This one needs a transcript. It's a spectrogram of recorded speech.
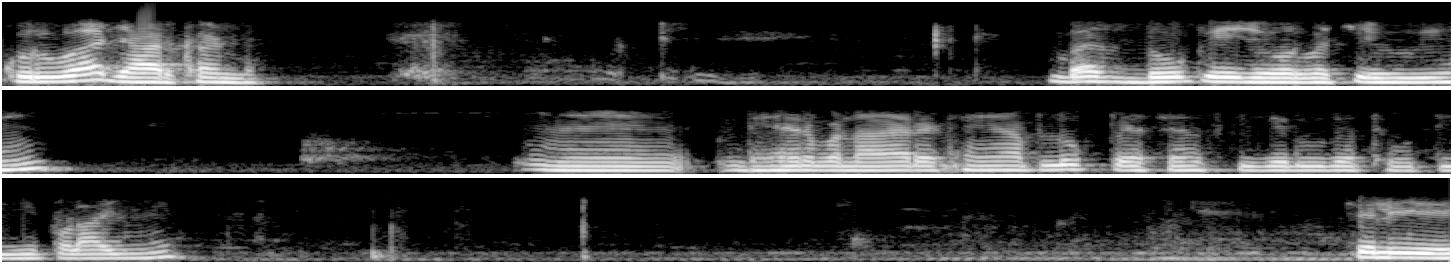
कुरुआ, झारखंड। बस दो पेज और बचे हुए हैं। धैर्य बनाए रखें आप लोग पेशेंस की ज़रूरत होती है पढ़ाई में। चलिए,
